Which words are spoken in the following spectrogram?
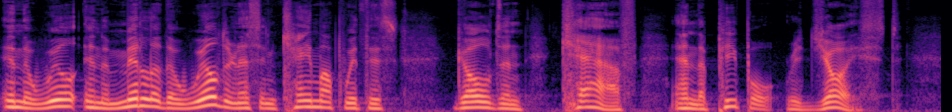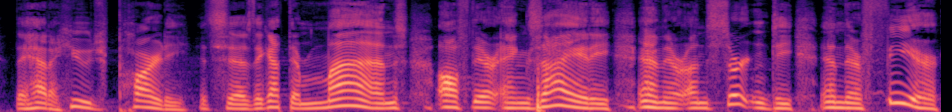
in the, wil- in the middle of the wilderness and came up with this golden calf, and the people rejoiced. They had a huge party, it says. They got their minds off their anxiety and their uncertainty and their fear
